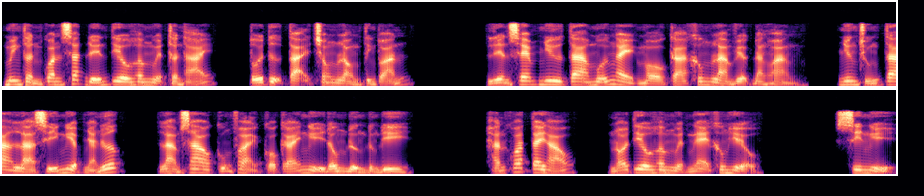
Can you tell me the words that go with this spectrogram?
Minh thần quan sát đến tiêu hâm nguyệt thần thái, tối tự tại trong lòng tính toán liền xem như ta mỗi ngày mò cá không làm việc đàng hoàng, nhưng chúng ta là xí nghiệp nhà nước, làm sao cũng phải có cái nghỉ đông đường đường đi. Hắn khoát tay áo, nói tiêu hâm nguyệt nghe không hiểu. Xin nghỉ.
